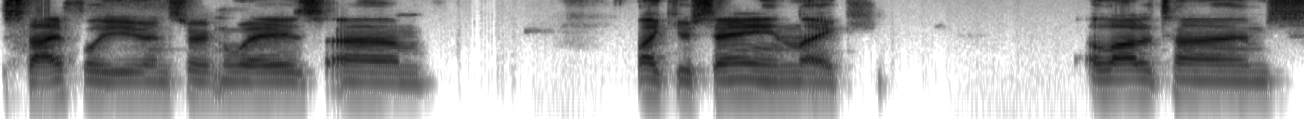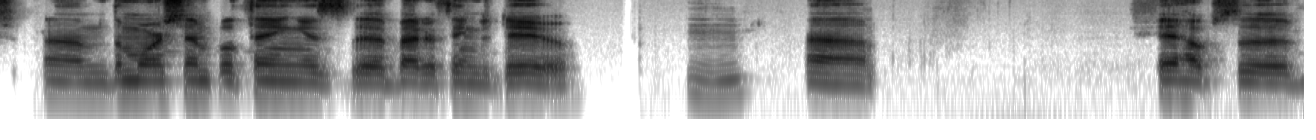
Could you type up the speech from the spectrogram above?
stifle you in certain ways. Um, like you're saying, like a lot of times, um, the more simple thing is the better thing to do. Mm-hmm. Um, it helps the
